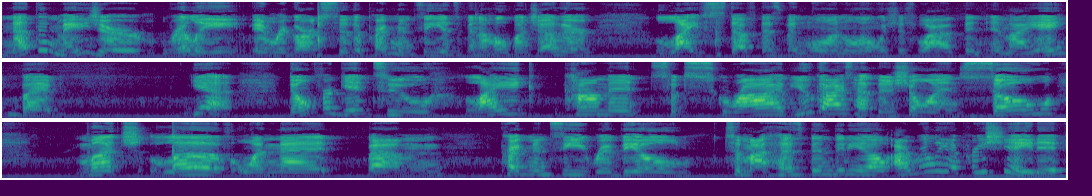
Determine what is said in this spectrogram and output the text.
Nothing major, really, in regards to the pregnancy. It's been a whole bunch of other life stuff that's been going on, which is why I've been MIA. But yeah, don't forget to like, comment, subscribe. You guys have been showing so much love on that um, pregnancy reveal to my husband video. I really appreciate it.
